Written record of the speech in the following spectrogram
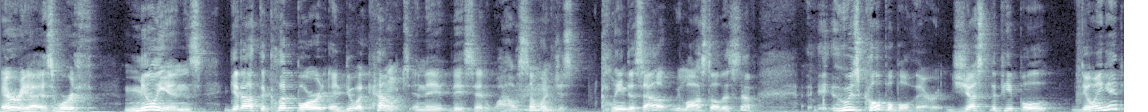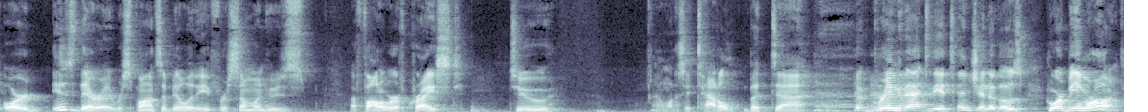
area is worth millions. Get out the clipboard and do a count." And they they said, "Wow, someone just cleaned us out. We lost all this stuff." Who's culpable there? Just the people doing it, or is there a responsibility for someone who's a follower of Christ to I don't want to say tattle, but uh, bring that to the attention of those who are being wronged.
